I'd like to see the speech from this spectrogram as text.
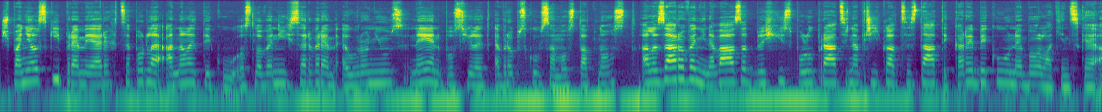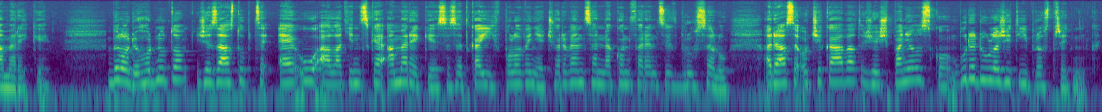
Španělský premiér chce podle analytiků oslovených serverem Euronews nejen posílit evropskou samostatnost, ale zároveň navázat bližší spolupráci například se státy Karibiku nebo Latinské Ameriky. Bylo dohodnuto, že zástupci EU a Latinské Ameriky se setkají v polovině července na konferenci v Bruselu a dá se očekávat, že Španělsko bude důležitý prostředník.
